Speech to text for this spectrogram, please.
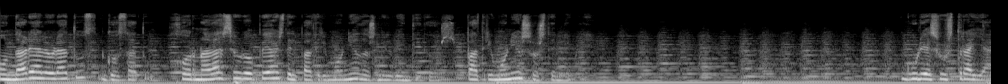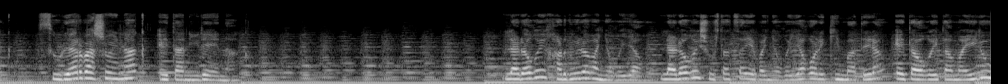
Ondare aloratuz gozatu. Jornadas Europeas del Patrimonio 2022. Patrimonio sostenible. Gure sustraiak, zure arbasoenak eta nireenak. Larogei jarduera baino gehiago, larogei sustatzaile baino gehiagorekin batera eta hogeita mairu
